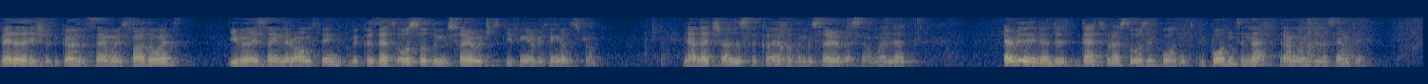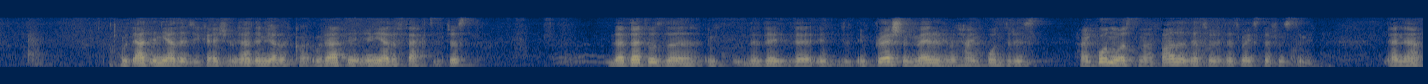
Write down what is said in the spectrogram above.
better that he should go the same way his father went, even though he's saying the wrong thing, because that's also the Messiah which is keeping everything else strong. Now that shows us the koyach of the Messiah by someone that everything I'm going to do, that's what I saw was important. Important enough that I'm going to do the same thing. Without any other education, without any other, without any other factor, just that that was the the, the, the, impression made of him and how important it is, how important it was to my father. That's what that makes a difference to me. And now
